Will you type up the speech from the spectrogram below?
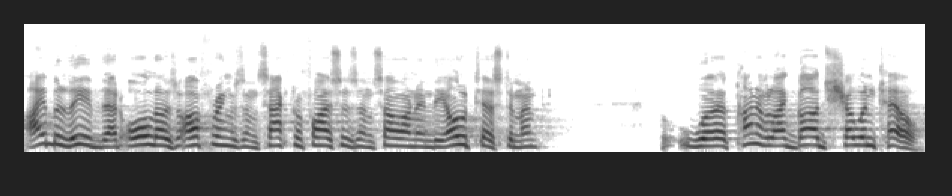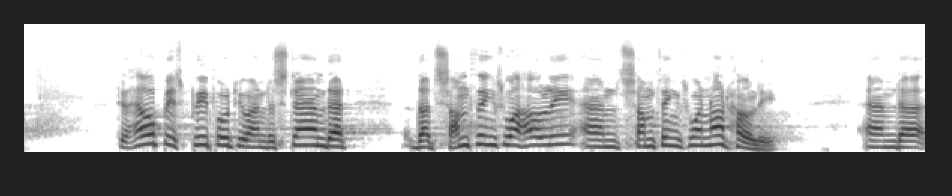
I believe that all those offerings and sacrifices and so on in the Old Testament were kind of like God's show and tell to help his people to understand that, that some things were holy and some things were not holy. And uh,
